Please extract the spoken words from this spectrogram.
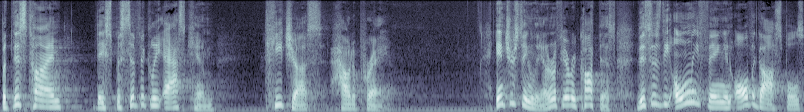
But this time, they specifically ask him, Teach us how to pray. Interestingly, I don't know if you ever caught this, this is the only thing in all the Gospels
